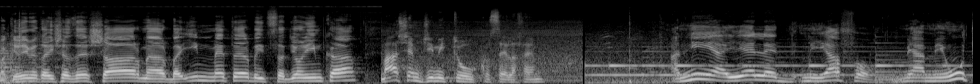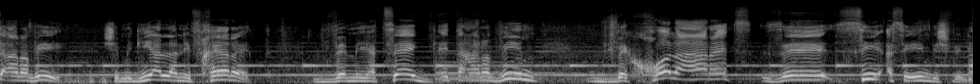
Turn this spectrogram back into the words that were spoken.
מכירים את האיש הזה? שער מ-40 מטר באיצטדיון אימקה. מה השם ג'ימי טורק עושה לכם? אני הילד מיפו, מהמיעוט הערבי, שמגיע לנבחרת ומייצג את הערבים בכל הארץ, זה שיא השיאים בשבילי.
